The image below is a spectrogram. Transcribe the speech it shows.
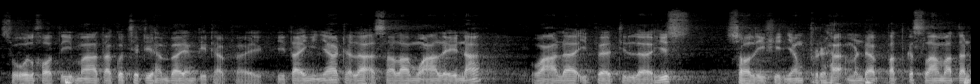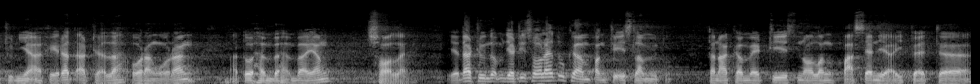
suul khotimah, takut jadi hamba yang tidak baik. Kita inginnya adalah assalamu alaina wa ala ibadillahis yang berhak mendapat keselamatan dunia akhirat adalah orang-orang atau hamba-hamba yang soleh. Ya tadi untuk menjadi soleh itu gampang di Islam itu. Tenaga medis nolong pasien ya ibadah.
